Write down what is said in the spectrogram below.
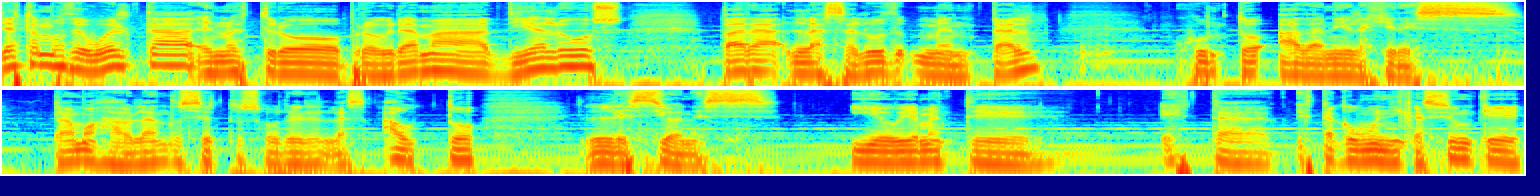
Ya estamos de vuelta en nuestro programa Diálogos para la Salud Mental junto a Daniela Jerez. Estamos hablando, ¿cierto?, sobre las autolesiones y obviamente esta, esta comunicación que,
